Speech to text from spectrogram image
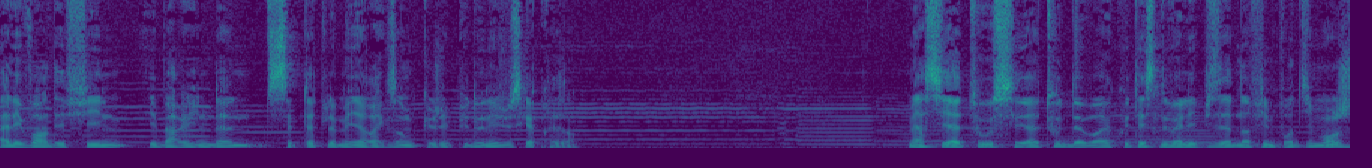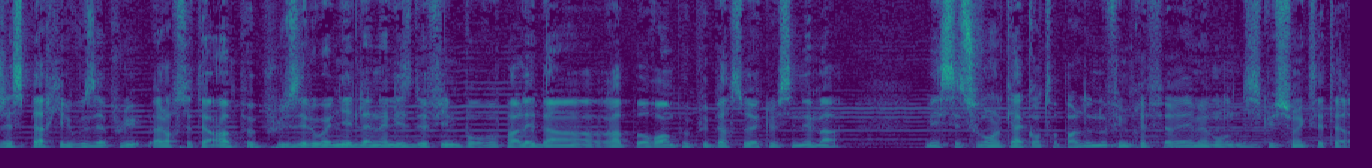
allez voir des films, et Barry Lyndon, c'est peut-être le meilleur exemple que j'ai pu donner jusqu'à présent. Merci à tous et à toutes d'avoir écouté ce nouvel épisode d'un film pour dimanche, j'espère qu'il vous a plu. Alors c'était un peu plus éloigné de l'analyse de film pour vous parler d'un rapport un peu plus perso avec le cinéma, mais c'est souvent le cas quand on parle de nos films préférés, même en discussion, etc.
